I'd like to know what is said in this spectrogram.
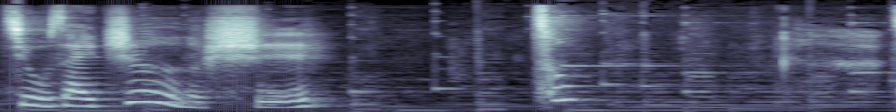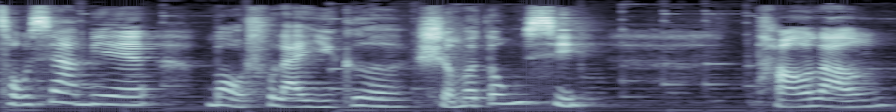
就在这时，噌！从下面冒出来一个什么东西，螳螂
